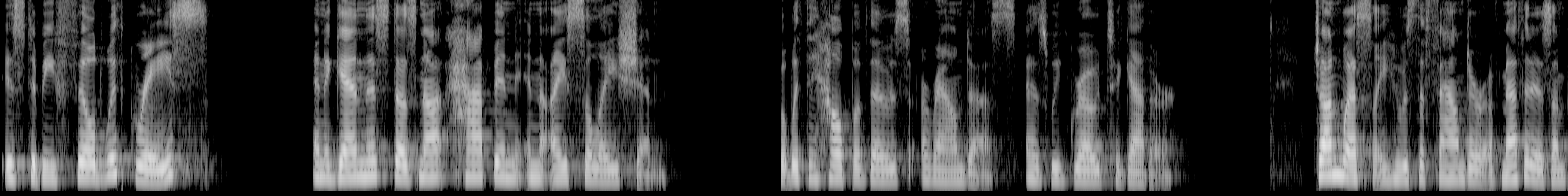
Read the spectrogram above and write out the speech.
is to be filled with grace. And again, this does not happen in isolation, but with the help of those around us as we grow together. John Wesley, who was the founder of Methodism,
